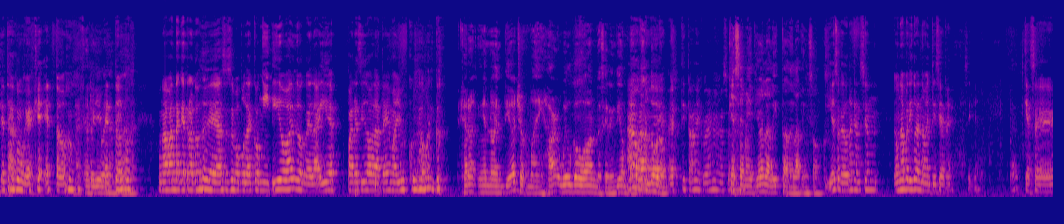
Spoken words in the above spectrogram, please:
yo estaba como que es que esto, Enrique Iglesias. esto Enrique Iglesias. una banda que trató de hacerse popular con E.T. o algo, que la I es parecido a la T mayúscula o algo. Claro, en el 98, My Heart Will Go On de Celine Dion Ah, tan duro es Titanic, bueno, eso. que se metió en la lista de Latin Songs. Y eso que es una canción, una película del 97, así que, que se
